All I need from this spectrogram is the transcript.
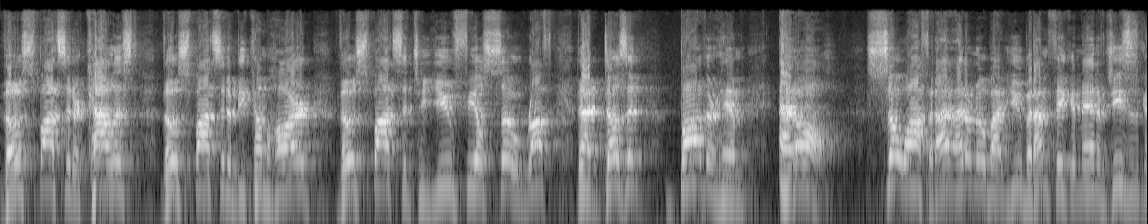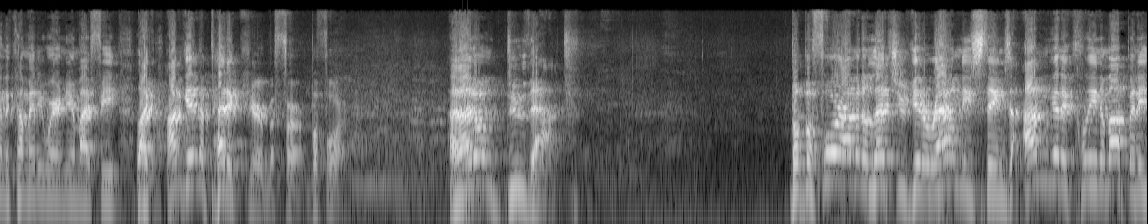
Those spots that are calloused, those spots that have become hard, those spots that to you feel so rough, that doesn't bother him at all. So often, I, I don't know about you, but I'm thinking, man, if Jesus is going to come anywhere near my feet, like I'm getting a pedicure before, before. And I don't do that. But before I'm going to let you get around these things, I'm going to clean them up, and he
